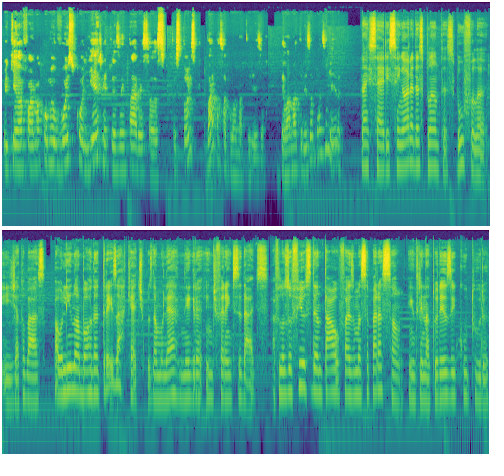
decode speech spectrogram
porque a forma como eu vou escolher representar essas questões vai passar pela natureza, pela natureza brasileira. Nas séries Senhora das Plantas, Búfala e Jatobás, Paulino aborda três arquétipos da mulher negra em diferentes idades. A filosofia ocidental faz uma separação entre natureza e cultura,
